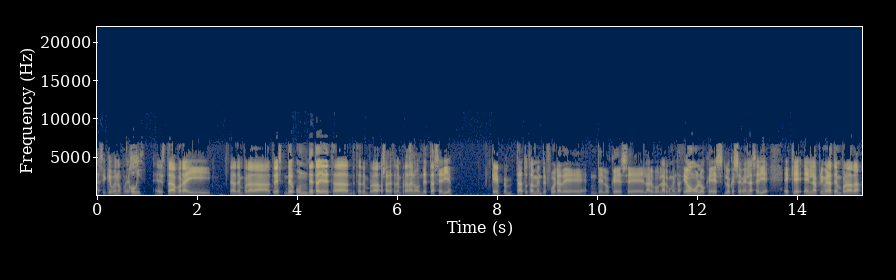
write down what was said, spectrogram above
Así que bueno, pues COVID. está por ahí la temporada 3. De, un detalle de esta, de esta temporada, o sea, de esta temporada no, de esta serie, que está totalmente fuera de, de lo que es eh, la, la argumentación o lo que es lo que se ve en la serie, es que en la primera temporada,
